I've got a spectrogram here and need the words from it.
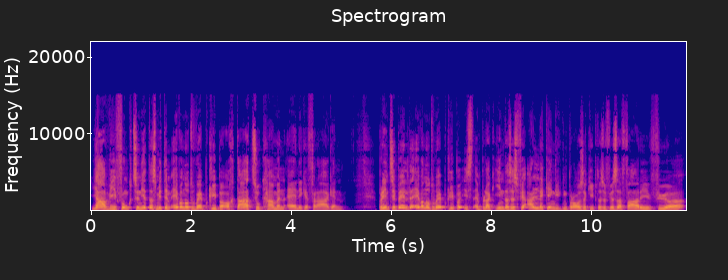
Ja, wie funktioniert das mit dem Evernote Web Clipper? Auch dazu kamen einige Fragen. Prinzipiell der Evernote Web Clipper ist ein Plugin, das es für alle gängigen Browser gibt, also für Safari, für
